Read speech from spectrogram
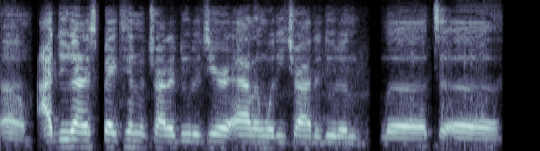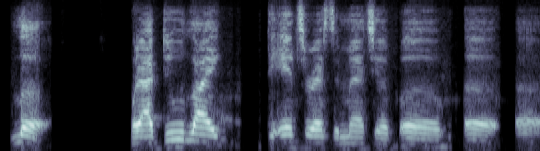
Um, I do not expect him to try to do to Jarrett Allen what he tried to do to uh, to uh, Love, but I do like the interesting matchup of uh, uh,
